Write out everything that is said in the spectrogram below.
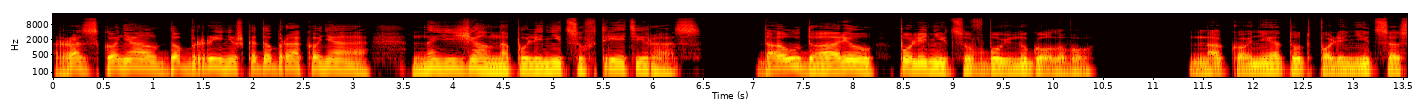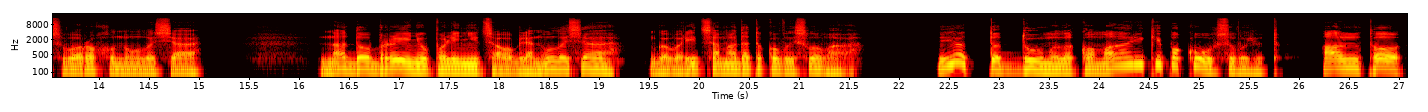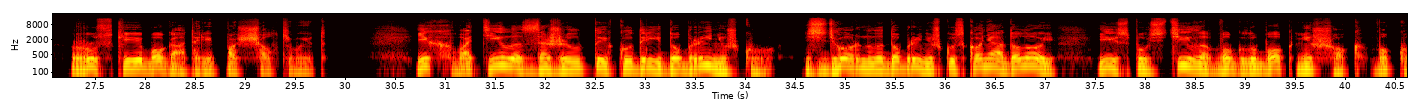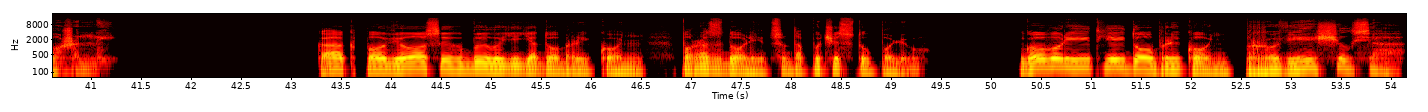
Разгонял Добрынюшка добра коня, наезжал на поленицу в третий раз. Да ударил поленицу в буйну голову. На коне тут поленица сворохнулася. На Добрыню поленица оглянулася, говорит сама до таковы слова. Я-то думала, комарики покусывают, анто русские богатыри пощелкивают. И хватило за желты кудри Добрынюшку, сдернула Добрынюшку с коня долой и спустила во глубок мешок во кожаный. Как повез их было ее добрый конь по раздолицу да по чисту полю. Говорит ей добрый конь, провещился.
